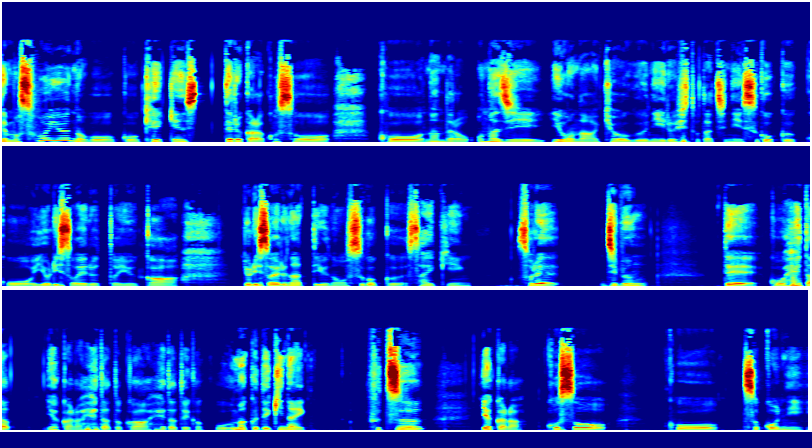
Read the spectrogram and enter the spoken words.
でもそういうのを、こう、経験してるからこそ、こう、なんだろう、同じような境遇にいる人たちにすごく、こう、寄り添えるというか、寄り添えるなっていうのをすごく最近、それ、自分、こう、下手やから下手とか、下手というか、こう、うまくできない、普通やからこそ、こう、そこに、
